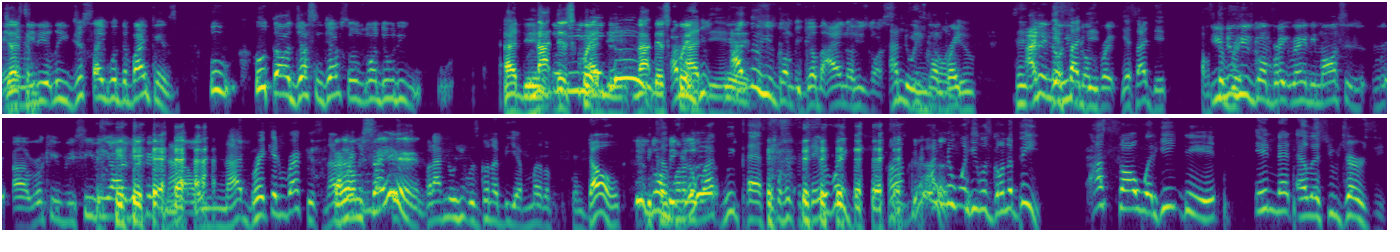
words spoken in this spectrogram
immediately, just like with the Vikings. Who who thought Justin Jefferson was going to do what he? I did. Not this quick. Not this quick. I, mean, I, did. I knew he was going to be good, but I didn't know he was going. I knew he was going to break. Do. I didn't know yes, he was going to break. Yes, I did. Off you knew break. he was going to break Randy Moss's uh, rookie receiving yard record. no, not breaking records. Not That's what I'm saying. Records, but I knew he was going to be a motherfucking dog because be one good. of the we passed for him for Jalen Reagor. Huh? I knew what he was going to be. I saw what he did in that LSU jersey.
